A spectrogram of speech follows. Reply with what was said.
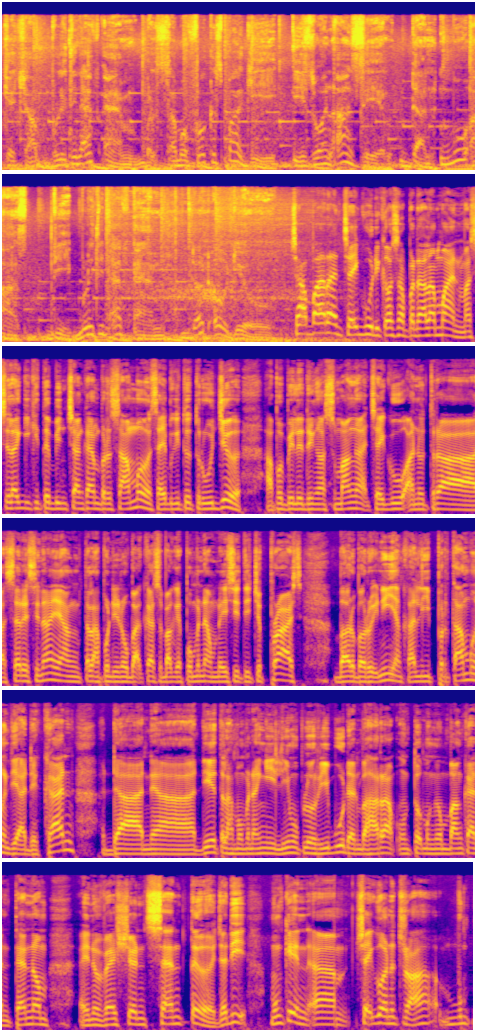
Catch Up Bulletin FM bersama Fokus Pagi Izwan Azir dan Muaz di bulletinfm.audio. Cabaran cikgu di kawasan pedalaman masih lagi kita bincangkan bersama. Saya begitu teruja apabila dengar semangat cikgu Anutra Seresina yang telah pun dinobatkan sebagai pemenang Malaysia Teacher Prize baru-baru ini yang kali pertama diadakan dan uh, dia telah memenangi RM50,000 dan berharap untuk mengembangkan Tenom Innovation Center. Jadi mungkin um, cikgu Anutra bu-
